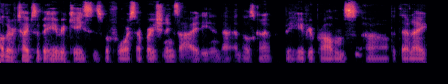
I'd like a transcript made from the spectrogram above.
other types of behavior cases before, separation anxiety and, that, and those kind of behavior problems. Uh, but then I,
